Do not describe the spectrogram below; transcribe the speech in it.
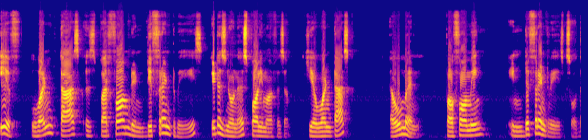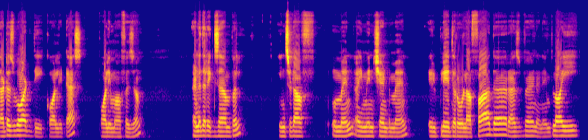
If one task is performed in different ways, it is known as polymorphism. Here, one task, a woman performing in different ways. So, that is what they call it as polymorphism. Another example, instead of woman, I mentioned man. He'll play the role of father, husband, and employee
